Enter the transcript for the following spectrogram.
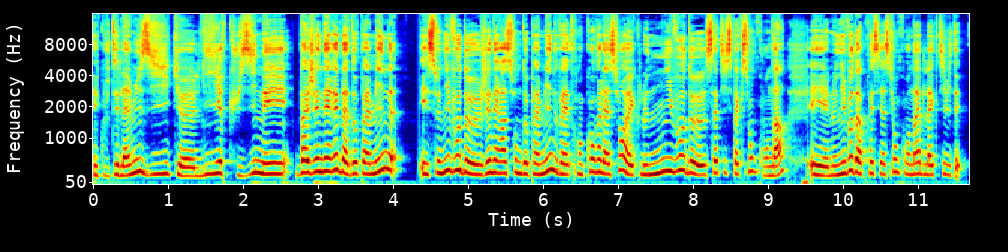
écouter de la musique, euh, lire, cuisiner, va générer de la dopamine et ce niveau de génération de dopamine va être en corrélation avec le niveau de satisfaction qu'on a et le niveau d'appréciation qu'on a de l'activité.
